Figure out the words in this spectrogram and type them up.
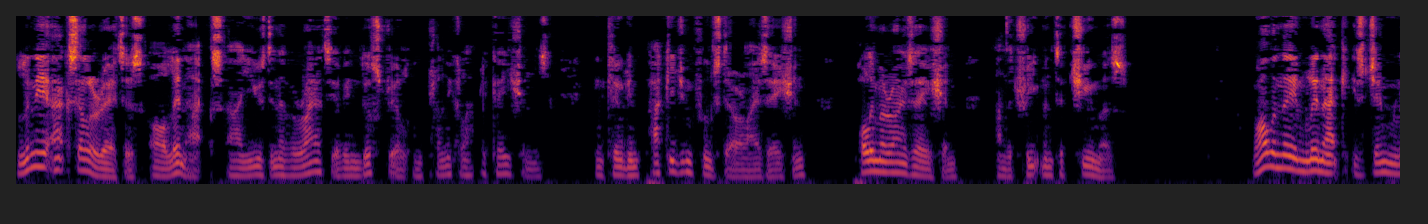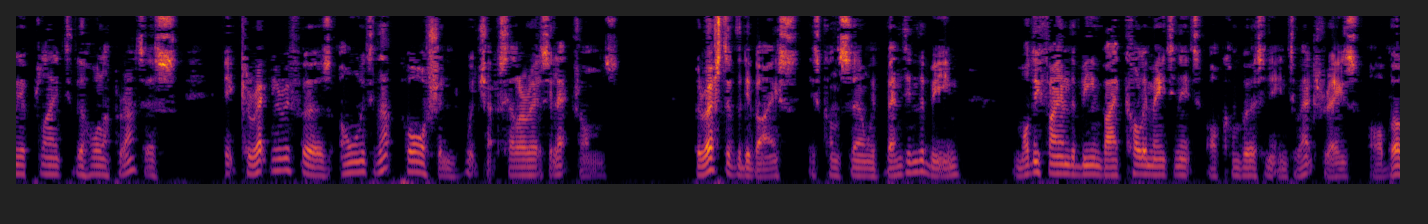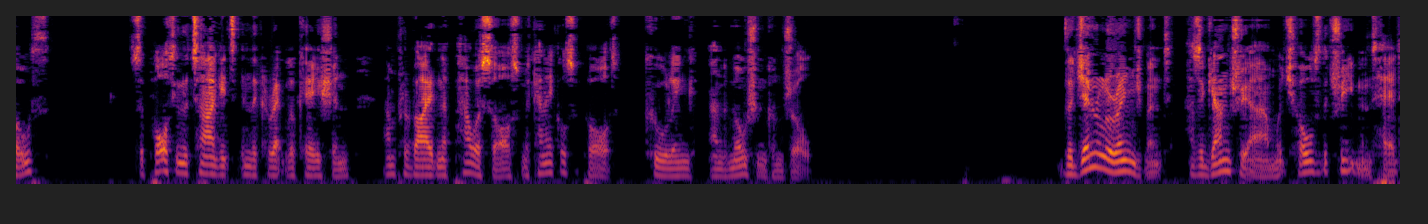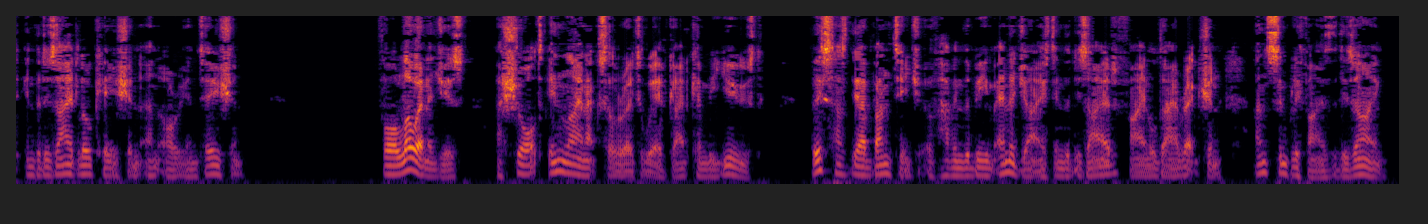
Linear accelerators, or LINACs, are used in a variety of industrial and clinical applications, including package and food sterilization, polymerization, and the treatment of tumors. While the name LINAC is generally applied to the whole apparatus, it correctly refers only to that portion which accelerates electrons. The rest of the device is concerned with bending the beam, modifying the beam by collimating it or converting it into X-rays, or both, supporting the target in the correct location, and providing a power source, mechanical support, cooling, and motion control. The general arrangement has a gantry arm which holds the treatment head in the desired location and orientation. For low energies, a short inline accelerator waveguide can be used. This has the advantage of having the beam energized in the desired final direction and simplifies the design.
